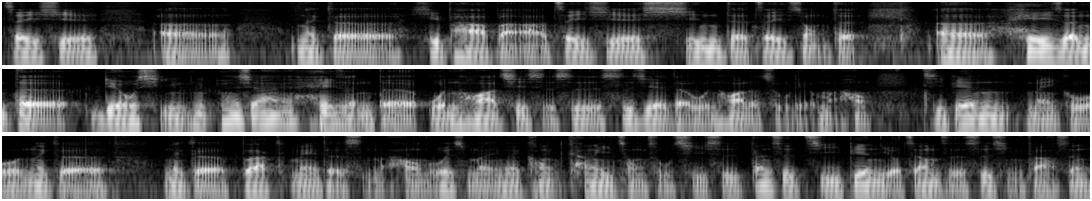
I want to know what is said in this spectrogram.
这一些呃那个 hip hop 啊，这一些新的这种的呃黑人的流行，因为现在黑人的文化其实是世界的文化的主流嘛，吼，即便美国那个。那个 Black Matters 嘛，哈，为什么？因为抗抗议种族歧视。但是即便有这样子的事情发生，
